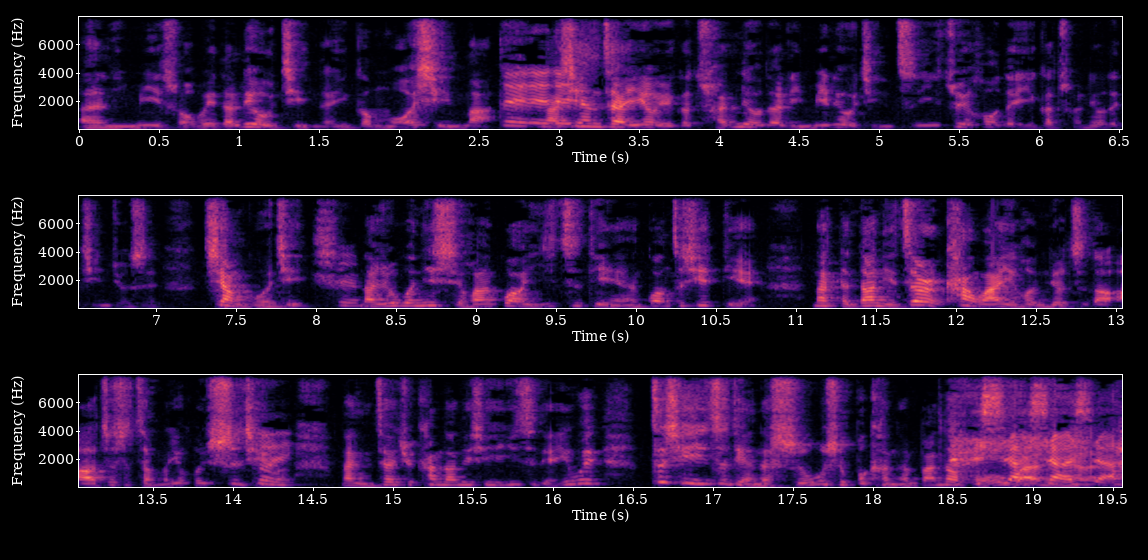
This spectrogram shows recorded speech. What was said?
呃李密所谓的六景的一个模型嘛，那对对那，现在也有一个存留的李密六景之一，最后的一个存留的景就是相国景。是那如果你喜欢逛遗址点、逛这些点，那等到你这儿看完以后，你就知道啊，这是怎么一回事情了对。那你再去看到那些遗址点，因为这些遗址点的实物是不可能搬到博物 馆里面的，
